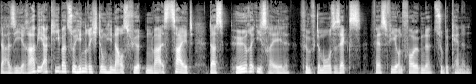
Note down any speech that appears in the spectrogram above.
da sie Rabbi Akiba zur Hinrichtung hinausführten, war es Zeit, das Höre Israel 5. Mose 6, Vers 4 und folgende zu bekennen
